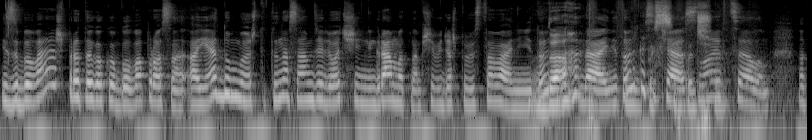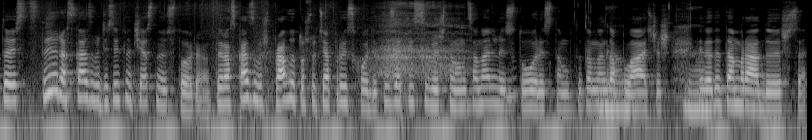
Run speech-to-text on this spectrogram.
и забываешь про то, какой был вопрос, а я думаю, что ты на самом деле очень грамотно вообще ведешь повествование, не только, да, да и не только сейчас, большое. но и в целом. Ну, то есть ты рассказываешь действительно честную историю, ты рассказываешь правду, то, что у тебя происходит, ты записываешь там эмоциональные сторис, там, ты там иногда да. плачешь, да. когда ты там радуешься.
